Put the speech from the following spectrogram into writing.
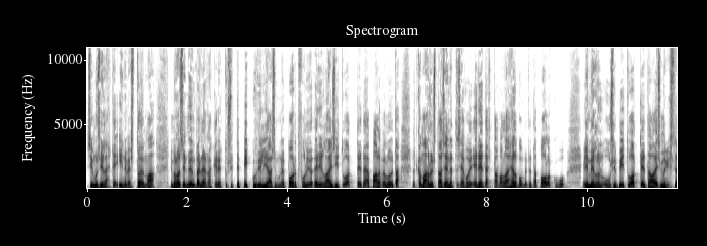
semmoisia lähteä investoimaan. Niin me ollaan sen ympärille rakennettu sitten pikkuhiljaa semmoinen portfolio erilaisia tuotteita ja palveluita, jotka mahdollistaa sen, että se voi edetä tavallaan helpommin tätä polkua. Eli meillä on uusimpia tuotteita, on esimerkiksi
